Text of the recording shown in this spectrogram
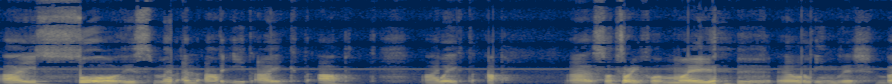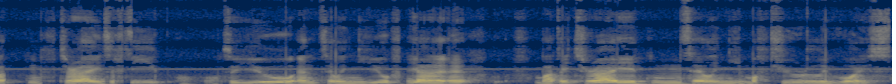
I saw this man and after it I waked up. I waked up. Uh, so sorry for my uh, English, but try to speak to you and telling you, yeah, uh, but I try telling you more surely voice.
